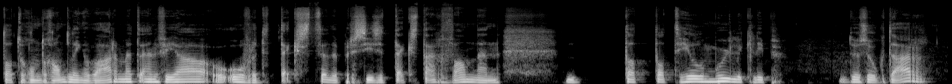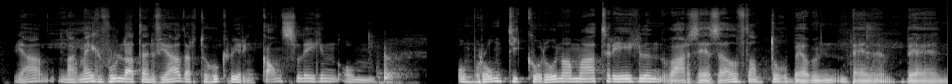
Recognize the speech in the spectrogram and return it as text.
dat er onderhandelingen waren met N-VA over de tekst en de precieze tekst daarvan. En dat dat heel moeilijk liep. Dus ook daar, ja, naar mijn gevoel laat NVA daar toch ook weer een kans liggen om, om rond die coronamaatregelen, waar zij zelf dan toch bij, een, bij, bij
